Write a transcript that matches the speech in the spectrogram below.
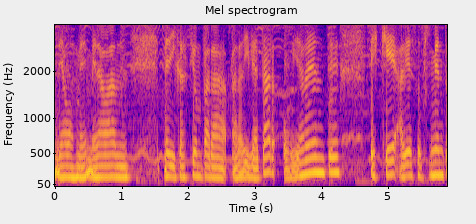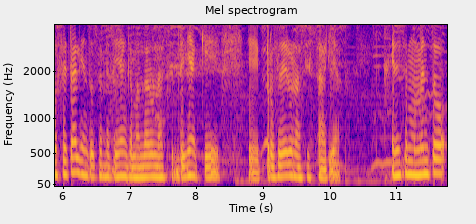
digamos, me, daban medicación para, dilatar, obviamente, es que había sufrimiento fetal y entonces me tenían que mandar una, tenía que eh, proceder a una cesárea en ese momento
